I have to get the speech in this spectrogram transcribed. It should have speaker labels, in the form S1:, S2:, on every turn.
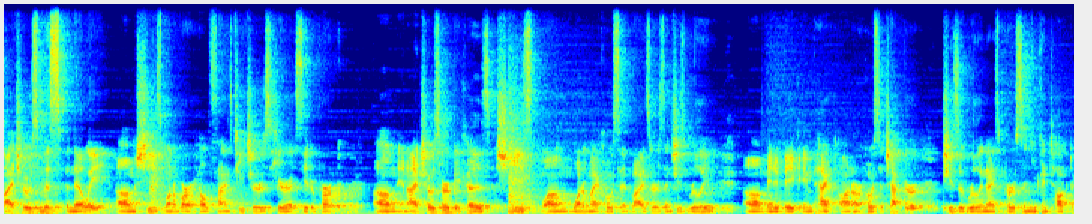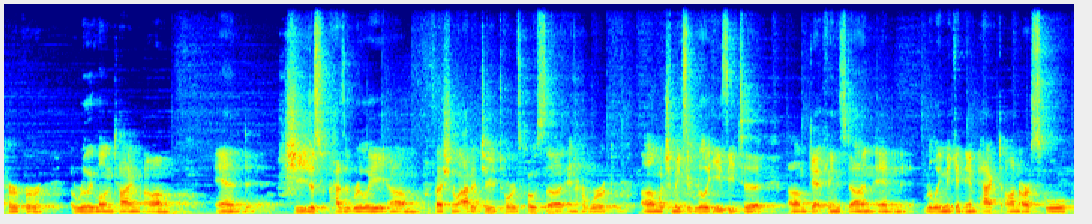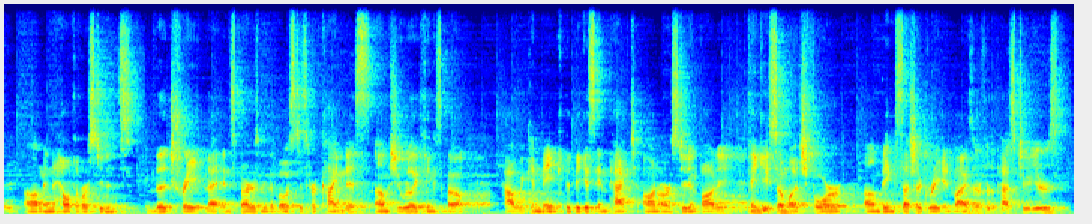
S1: I chose Miss Spinelli. Um, she's one of our health science teachers here at Cedar Park. Um, and I chose her because she's um, one of my HOSA advisors and she's really um, made a big impact on our HOSA chapter. She's a really nice person. You can talk to her for a really long time. Um, and she just has a really um, professional attitude towards HOSA and her work, um, which makes it really easy to um, get things done and really make an impact on our school um, and the health of our students. The trait that inspires me the most is her kindness. Um, she really thinks about how we can make the biggest impact on our student body. Thank you so much for um, being such a great advisor for the past two years.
